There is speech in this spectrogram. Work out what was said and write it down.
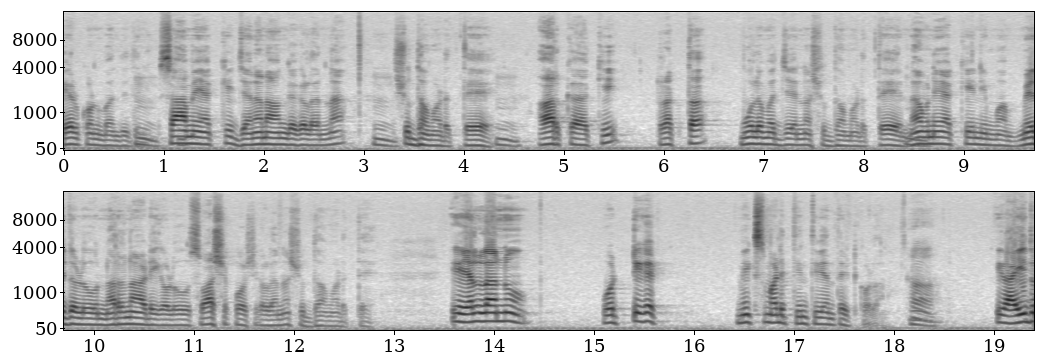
ಹೇಳ್ಕೊಂಡು ಬಂದಿದ್ದೀನಿ. ಸಾಮೆ ಅಕ್ಕಿ ಜನನಾಂಗಗಳನ್ನು ಶುದ್ಧ ಮಾಡುತ್ತೆ. ಆರ್ಕ ಅಕ್ಕಿ ರಕ್ತ ಮೂಲಮಜ್ಜೆಯನ್ನು ಶುದ್ಧ ಮಾಡುತ್ತೆ. ನವಣೆ ಅಕ್ಕಿ ನಿಮ್ಮ ಮೆದುಳು ನರನಾಡಿಗಳು ಶ್ವಾಸಕೋಶಗಳನ್ನು ಶುದ್ಧ ಮಾಡುತ್ತೆ. ಈಗ ಎಲ್ಲನೂ ಒಟ್ಟಿಗೆ ಮಿಕ್ಸ್ ಮಾಡಿ ತಿಂತೀವಿ ಅಂತ ಇಟ್ಕೊಳ್ಳೋಣ. ಈಗ ಐದು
